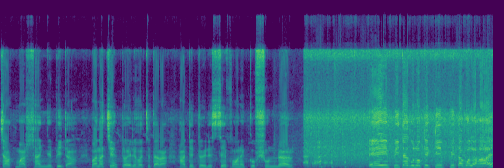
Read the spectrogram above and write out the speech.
চাকমার সাইনে পিঠা বানাচ্ছে। তৈরি হচ্ছে তারা হাতের তৈরি সেফ অনেক খুব সুন্দর। এই পিঠাগুলোকে কি পিতা বলা হয়?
